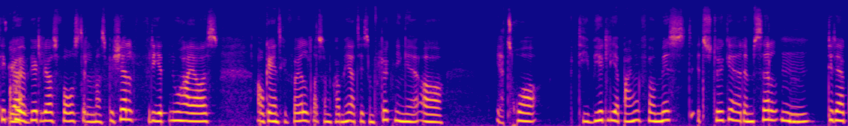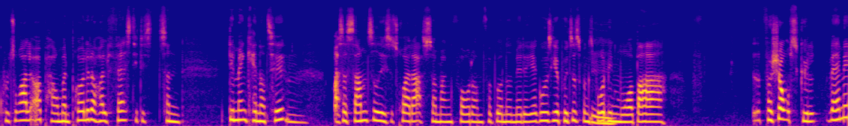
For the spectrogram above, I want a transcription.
det kunne Ja. jeg virkelig også forestille mig. Specielt fordi, at nu har jeg også afghanske forældre, som kom hertil som flygtninge, og jeg tror, de virkelig er bange for at miste et stykke af dem selv. Mm. det der kulturelle ophav. Man prøver lidt at holde fast i det, sådan, det man kender til. Mm. Og så samtidig, så tror jeg, der er så mange fordomme forbundet med det. Jeg kan huske, at jeg på et tidspunkt spurgte Mm. min mor bare for sjov skyld, hvad med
